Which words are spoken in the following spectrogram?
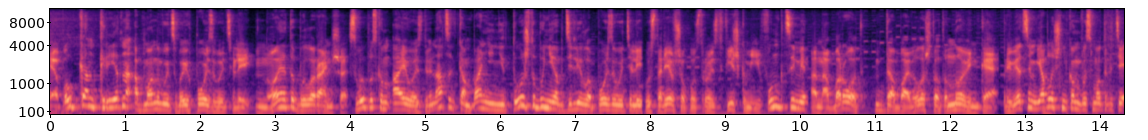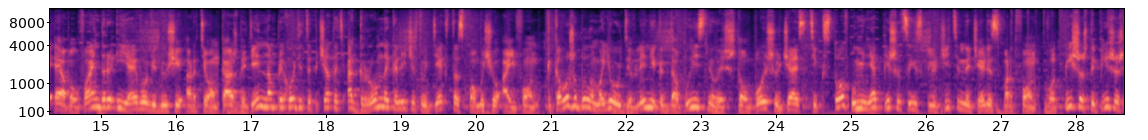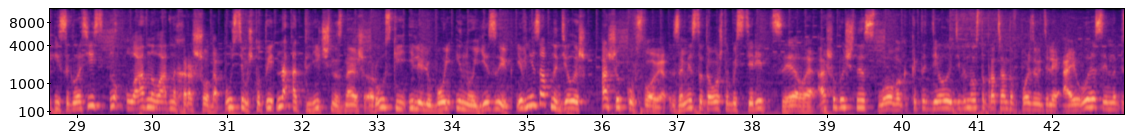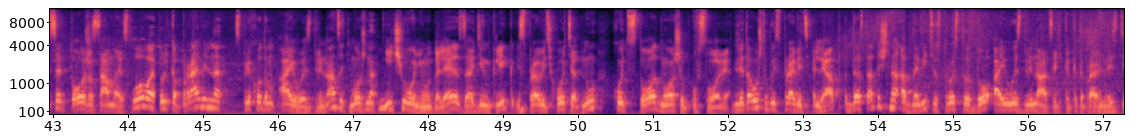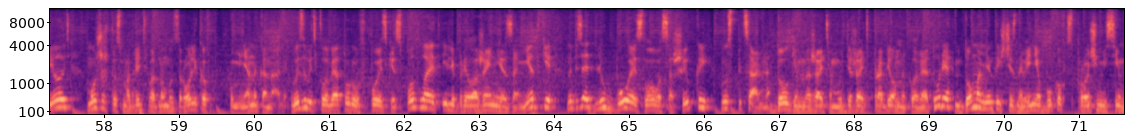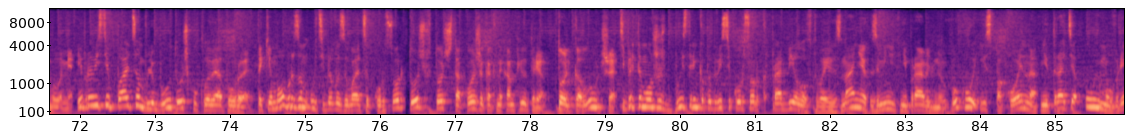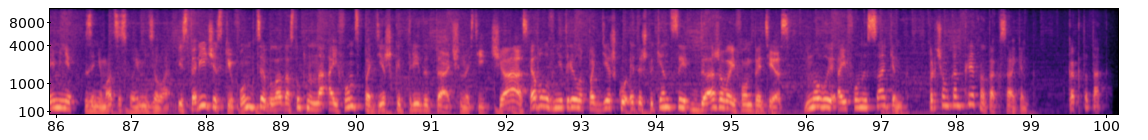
Apple конкретно обманывает своих пользователей, но это было раньше. С выпуском iOS 12 компания не то чтобы не обделила пользователей устаревших устройств фишками и функциями, а наоборот, добавила что-то новенькое. Привет всем яблочникам, вы смотрите Apple Finder и я его ведущий Артем. Каждый день нам приходится печатать огромное количество текста с помощью iPhone. Каково же было мое удивление, когда выяснилось, что большую часть текстов у меня пишется исключительно через смартфон. Вот пишешь ты пишешь и согласись, ну ладно Ладно, ладно, хорошо, допустим, что ты на отлично знаешь русский или любой иной язык, и внезапно делаешь ошибку в слове. Заместо того, чтобы стереть целое ошибочное слово, как это делают 90% пользователей iOS, и написать то же самое слово, только правильно, приходом iOS 12 можно, ничего не удаляя, за один клик исправить хоть одну, хоть 101 ошибку в слове. Для того, чтобы исправить ляп, достаточно обновить устройство до iOS 12. Как это правильно сделать, можешь посмотреть в одном из роликов у меня на канале. Вызвать клавиатуру в поиске Spotlight или приложение заметки, написать любое слово с ошибкой, ну специально, долгим нажатием удержать пробел на клавиатуре до момента исчезновения букв с прочими символами и провести пальцем в любую точку клавиатуры. Таким образом у тебя вызывается курсор точь-в-точь точь такой же, как на компьютере, только лучше. Теперь ты можешь быстренько подвести курсор к пробелу в твоих знаниях, заменить неправильную букву и спокойно, не тратя уйму времени, заниматься своими делами. Исторически функция была доступна на iPhone с поддержкой 3D Touch, но сейчас Apple внедрила поддержку этой штукенции даже в iPhone 5s. Новые iPhone сакинг, причем конкретно так сакинг, как-то так.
